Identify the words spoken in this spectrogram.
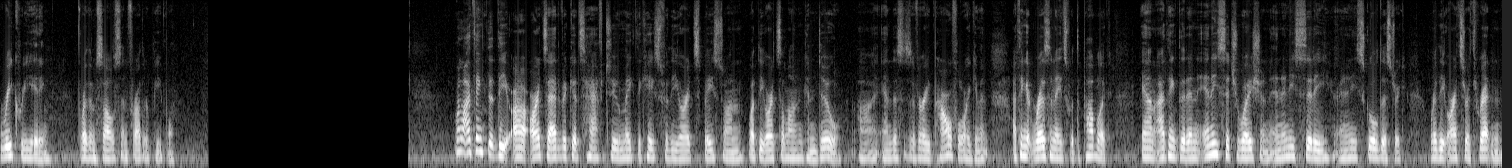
recreating for themselves and for other people. Well, I think that the uh, arts advocates have to make the case for the arts based on what the arts alone can do. Uh, and this is a very powerful argument. I think it resonates with the public. And I think that in any situation, in any city, in any school district where the arts are threatened,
